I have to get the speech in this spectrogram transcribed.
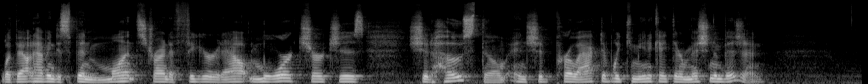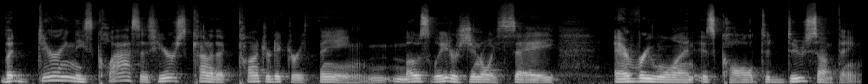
without having to spend months trying to figure it out. More churches should host them and should proactively communicate their mission and vision. But during these classes, here's kind of the contradictory thing. Most leaders generally say everyone is called to do something.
